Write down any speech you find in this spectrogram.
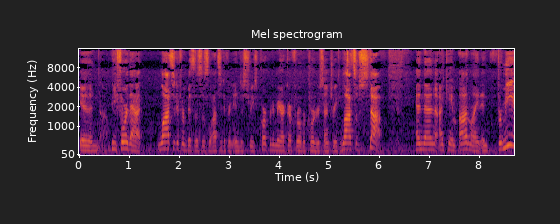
in uh, before that, lots of different businesses, lots of different industries, corporate America for over a quarter century, lots of stuff. And then I came online, and for me,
